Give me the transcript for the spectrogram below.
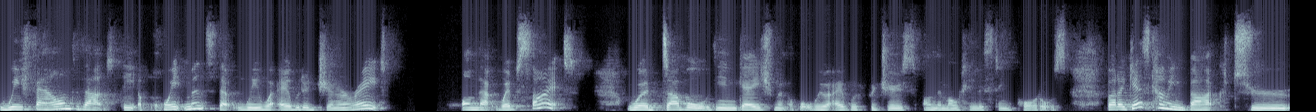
we found that the appointments that we were able to generate on that website were double the engagement of what we were able to produce on the multi listing portals. But I guess coming back to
